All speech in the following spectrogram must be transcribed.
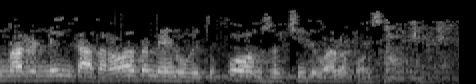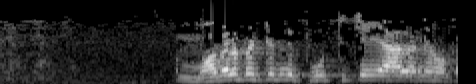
ఉన్నారండి ఇంకా తర్వాత నేను వెతుక్కోవాల్సి వచ్చేది వాళ్ళ కోసం. మొదలుపెట్టింది పూర్తి చేయాలనే ఒక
